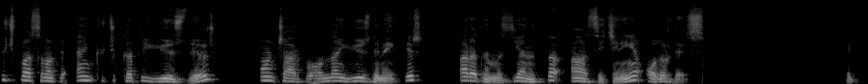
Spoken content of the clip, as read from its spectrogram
3 basamaklı en küçük katı 100'dür. 10 çarpı 10'dan 100 demektir. Aradığımız yanıt da A seçeneği olur deriz. Evet,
